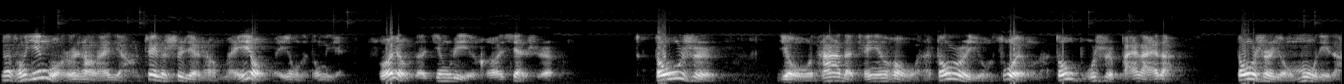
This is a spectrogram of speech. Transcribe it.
那从因果论上来讲，这个世界上没有没用的东西，所有的经历和现实都是有它的前因后果的，都是有作用的，都不是白来的，都是有目的的，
